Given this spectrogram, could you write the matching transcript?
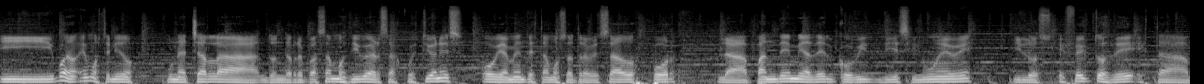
Y bueno, hemos tenido una charla donde repasamos diversas cuestiones. Obviamente estamos atravesados por la pandemia del COVID-19 y los efectos de esta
